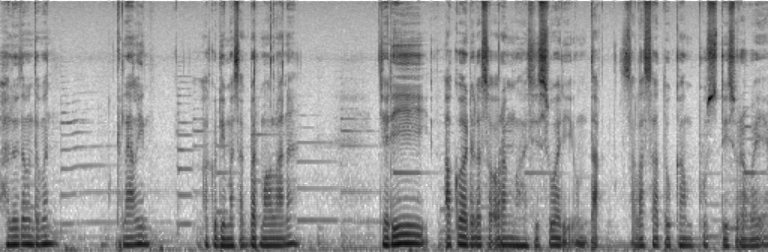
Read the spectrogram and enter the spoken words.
Halo teman-teman, kenalin, aku Dimas Akbar Maulana. Jadi, aku adalah seorang mahasiswa di Untak, salah satu kampus di Surabaya.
